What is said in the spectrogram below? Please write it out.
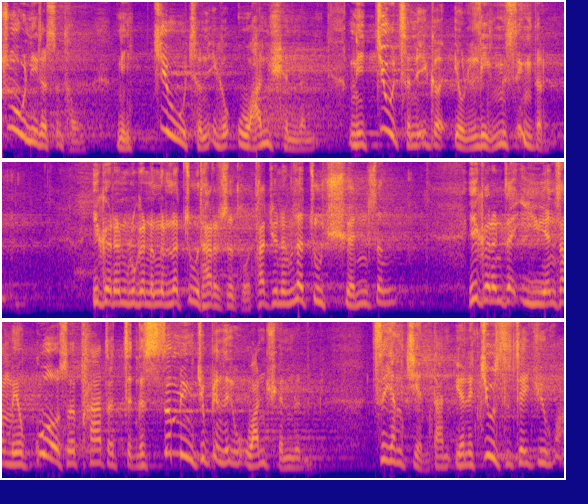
住你的舌头，你就成一个完全人，你就成了一个有灵性的人。一个人如果能够勒住他的舌头，他就能勒住全身。一个人在语言上没有过失，他的整个生命就变成一个完全人。这样简单，原来就是这句话。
